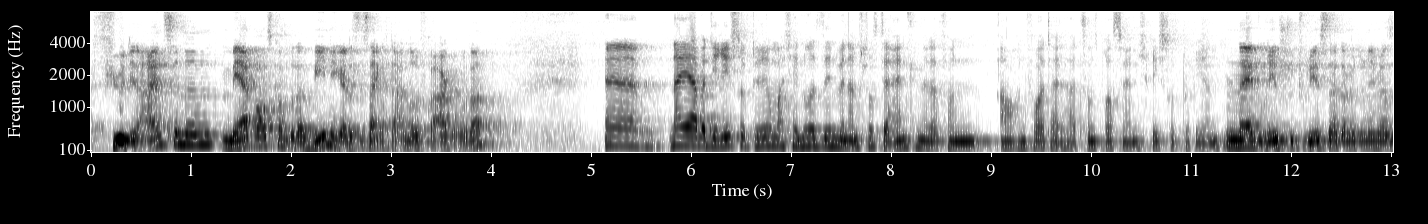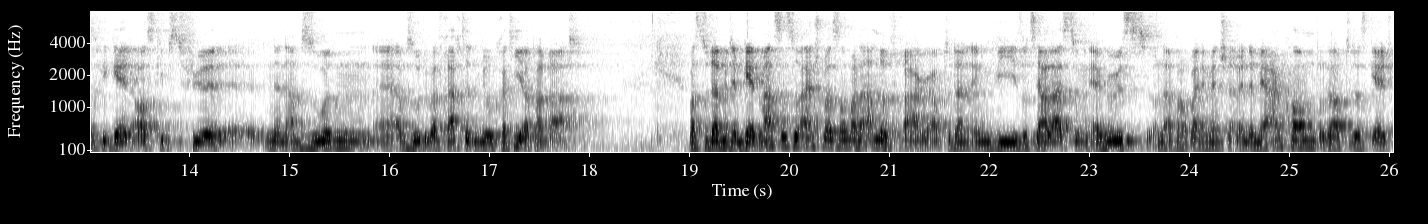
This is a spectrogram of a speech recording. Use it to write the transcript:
für den Einzelnen mehr rauskommt oder weniger, das ist eigentlich eine andere Frage, oder? Ähm, naja, aber die Restrukturierung macht ja nur Sinn, wenn am Schluss der Einzelne davon auch einen Vorteil hat. Sonst brauchst du ja nicht restrukturieren. Naja, du restrukturierst halt, damit du nicht mehr so viel Geld ausgibst für äh, einen absurden, äh, absurd überfrachteten Bürokratieapparat. Was du da mit dem Geld machst, das du einsparst, ist nochmal eine andere Frage. Ob du dann irgendwie Sozialleistungen erhöhst und einfach bei den Menschen am Ende mehr ankommt oder ob du das Geld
